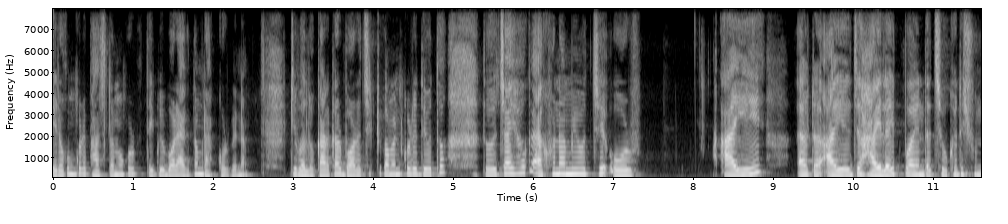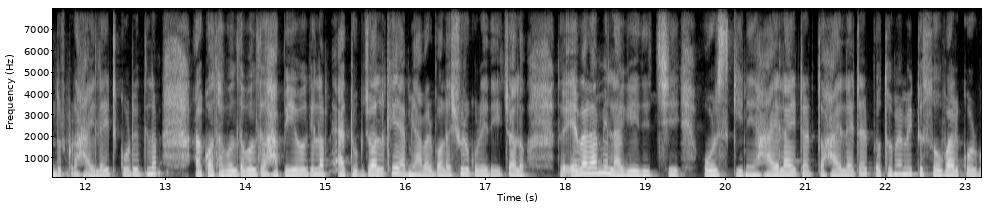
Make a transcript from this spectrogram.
এরকম করে ফাজলামো করবে, দেখবে বর একদম রাগ করবে না। কী বলো, কার কার বর আছে একটু কমেন্ট করে দিও তো। তো যাই হোক, এখন আমি হচ্ছে ওর আইয়ে একটা আইয়ের যে হাইলাইট পয়েন্ট আছে, ওখানে সুন্দর করে হাইলাইট করে দিলাম। আর কথা বলতে বলতে হাঁপিয়েও গেলাম। এক ঢোক জল খেয়ে আমি আবার বলা শুরু করে দিই, চলো। তো এবার আমি লাগিয়ে দিচ্ছি ওর স্কিনে হাইলাইটার তো হাইলাইটার প্রথমে আমি একটু সোভার করব,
